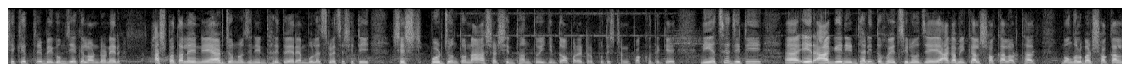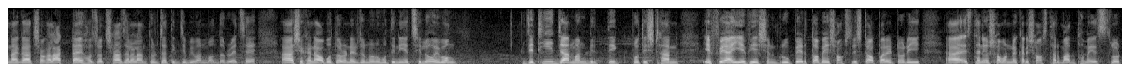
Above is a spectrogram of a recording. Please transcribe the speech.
সেক্ষেত্রে বেগম জিয়াকে লন্ডনের হাসপাতালে নেয়ার জন্য যে নির্ধারিত এয়ার অ্যাম্বুলেন্স রয়েছে, সেটি শেষ পর্যন্ত না আসার সিদ্ধান্তই কিন্তু অপারেটর প্রতিষ্ঠানের পক্ষ থেকে নিয়েছে, যেটি এর আগে নির্ধারিত হয়েছিল যে আগামীকাল সকাল, অর্থাৎ মঙ্গলবার সকাল নাগাদ সকাল আটটায় হজরত শাহজালাল আন্তর্জাতিক যে বিমানবন্দর রয়েছে সেখানে অবতরণের জন্য অনুমতি নিয়েছিল এবং যেটি জার্মান ভিত্তিক প্রতিষ্ঠান এফএআই এভিয়েশন গ্রুপের, তবে সংশ্লিষ্ট অপারেটরি স্থানীয় সমন্বয়কারী সংস্থার মাধ্যমে স্লট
